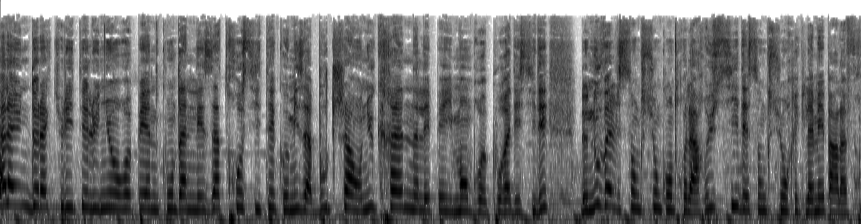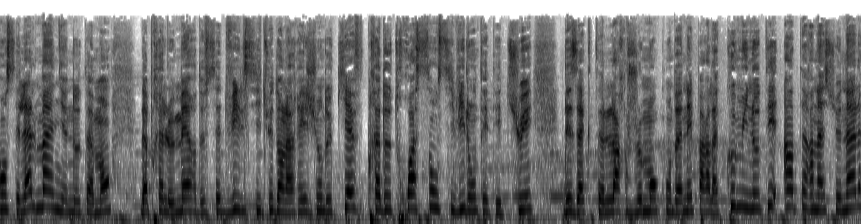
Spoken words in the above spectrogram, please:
À la une de l'actualité, l'Union européenne condamne les atrocités commises à Boutcha en Ukraine. Les pays membres pourraient décider de nouvelles sanctions contre la Russie, des sanctions réclamées par la France et l'Allemagne notamment. D'après le maire de cette ville située dans la région de Kiev, près de 300 civils ont été tués. Des actes largement condamnés par la communauté internationale.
